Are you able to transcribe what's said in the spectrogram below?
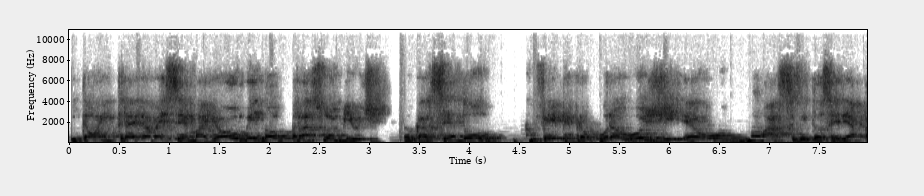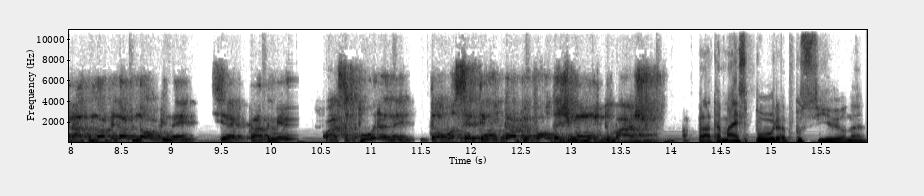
Então a entrega vai ser maior ou menor para a sua build. No caso, sendo o que o Vapor procura hoje, é o máximo. Então seria a prata 999, né? Seria a prata meio quase pura, né? Então você tem um drop voltage muito baixo. A prata mais pura possível, né?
